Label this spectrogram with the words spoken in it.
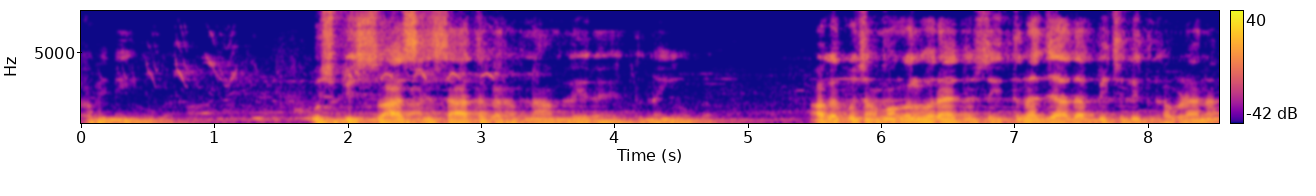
कभी नहीं होगा। उस विश्वास के साथ अगर हम नाम ले रहे हैं तो नहीं होगा। अगर कुछ अमंगल हो रहा है तो उससे इतना ज़्यादा विचलित घबराना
